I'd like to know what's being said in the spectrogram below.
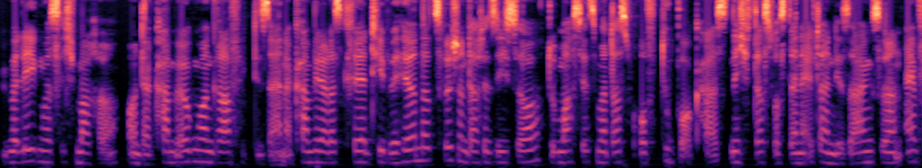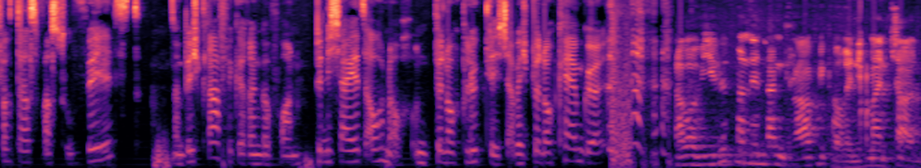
überlegen, was ich mache. Und da kam irgendwann Grafikdesign, da kam wieder das kreative Hirn dazwischen und dachte sich so, du machst jetzt mal das, worauf du Bock hast, nicht das, was deine Eltern dir sagen, sondern einfach das, was du willst. Dann bin ich Grafikerin geworden. Bin ich ja jetzt auch noch und bin auch glücklich, aber ich bin auch Camgirl. aber wie wird man denn dann Grafikerin? Ich meine, klar,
